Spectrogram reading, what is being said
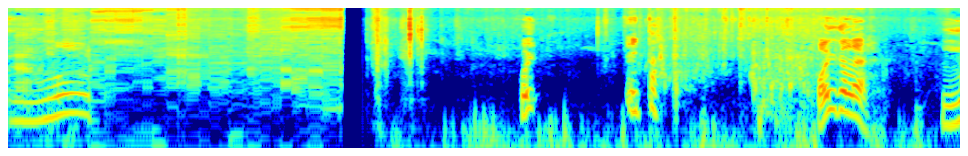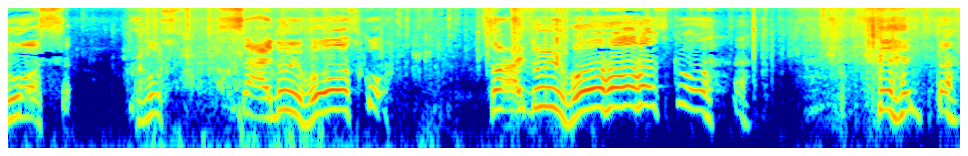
Nossa. Oi. Eita. Oi, galera. Nossa. Nossa. Sai do enrosco. Sai do enrosco. Eita.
